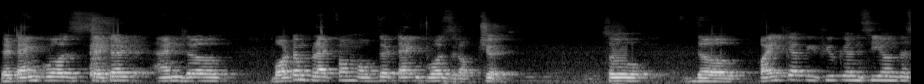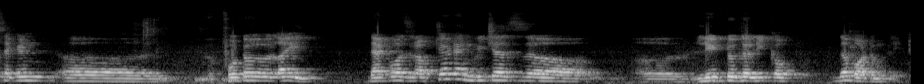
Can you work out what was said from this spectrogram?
The tank was settled and the bottom platform of the tank was ruptured. So the pile cap, if you can see on the second uh, photo line, that was ruptured and which has uh, uh, lead to the leak of the bottom plate.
